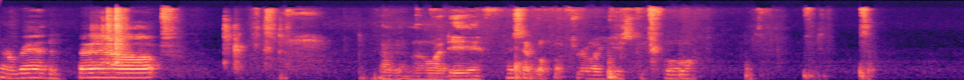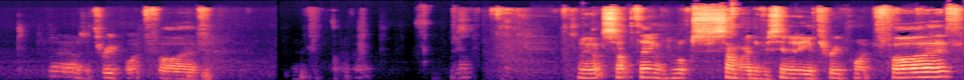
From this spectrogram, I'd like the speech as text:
around about, I've got no idea. Let's have a look what drill I used before. It was a 3.5. So we got something, looks somewhere in the vicinity of 3.5.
